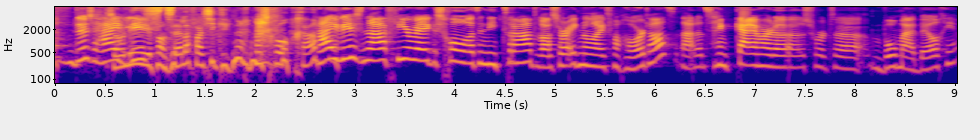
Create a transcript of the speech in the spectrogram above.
Dus hij Zo leer je wist, vanzelf als je kinderen naar school gaan. hij wist na vier weken school wat een nitraat was, waar ik nog nooit van gehoord had. Nou, dat zijn keiharde eh, soort eh, bommen uit België.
